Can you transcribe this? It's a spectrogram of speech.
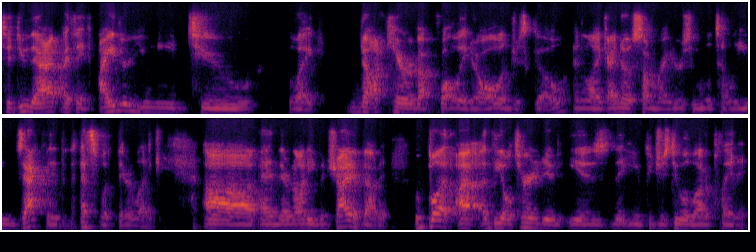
to do that i think either you need to like not care about quality at all and just go and like i know some writers who will tell you exactly that that's what they're like uh, and they're not even shy about it. But uh, the alternative is that you could just do a lot of planning,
